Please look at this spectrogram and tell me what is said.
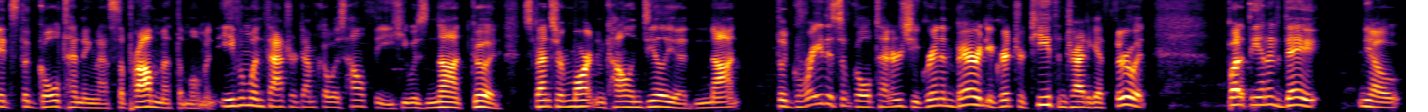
It's the goaltending that's the problem at the moment. Even when Thatcher Demko was healthy, he was not good. Spencer Martin, Collin Delia, not the greatest of goaltenders. You grin and bear it, you grit your teeth and try to get through it. But at the end of the day, you know,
